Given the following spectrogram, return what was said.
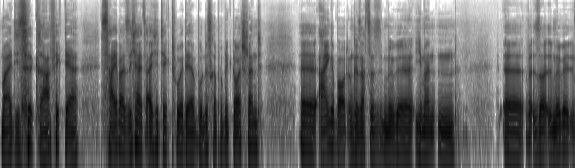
mal diese Grafik der Cyber-Sicherheitsarchitektur der Bundesrepublik Deutschland äh, eingebaut und gesagt, so möge jemanden äh, soll, möge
